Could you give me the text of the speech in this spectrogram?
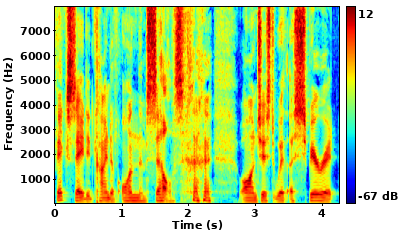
fixated kind of on themselves, on just with a spirit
